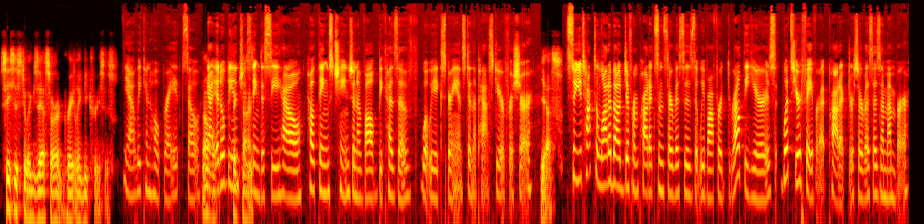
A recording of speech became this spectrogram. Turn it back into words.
ceases to exist or greatly decreases. Yeah, we can hope, right? So, oh, yeah, it'll be interesting time. to see how how things change and evolve because of what we experienced in the past year for sure. Yes. So, you talked a lot about different products and services that we've offered throughout the years. What's your favorite product or service as a member?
